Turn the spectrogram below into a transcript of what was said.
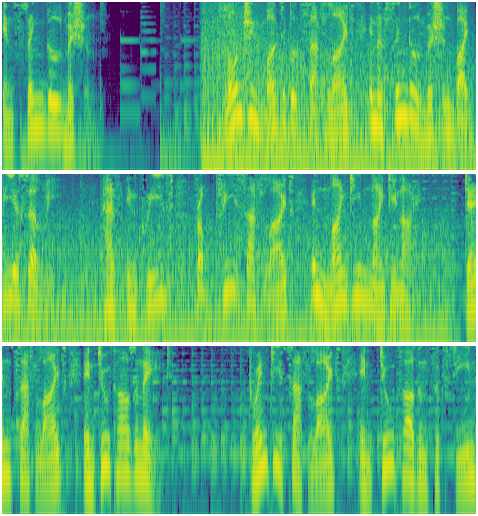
in single mission. Launching multiple satellites in a single mission by PSLV has increased from 3 satellites in 1999 10 satellites in 2008, 20 satellites in 2016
